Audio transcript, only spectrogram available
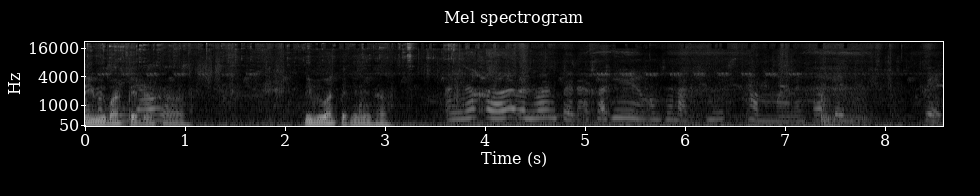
รีวิวบ้านเป็ดด้วยค่ะ รีวิวบ้านเป็ดนิดนึงค่ะ อันนี้นะคะเป็นว่านเป็ดนะคะที่น้องอมสลัดชื่อทำมานะคะ เป็นเป็ด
